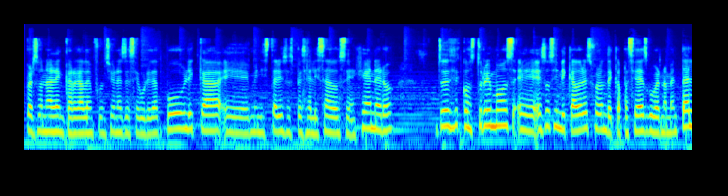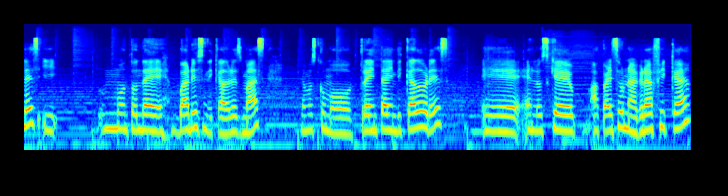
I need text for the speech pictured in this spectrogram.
personal encargado en funciones de seguridad pública, eh, ministerios especializados en género. Entonces construimos, eh, esos indicadores fueron de capacidades gubernamentales y un montón de varios indicadores más. Tenemos como 30 indicadores eh, en los que aparece una gráfica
